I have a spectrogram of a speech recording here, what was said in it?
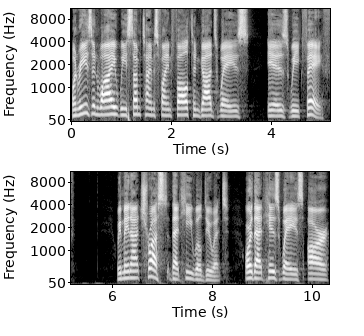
One reason why we sometimes find fault in God's ways is weak faith. We may not trust that He will do it or that His ways are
